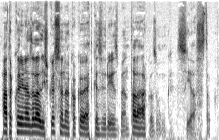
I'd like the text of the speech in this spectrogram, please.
Hát akkor én ezzel el is köszönök, a következő részben találkozunk. Sziasztok!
